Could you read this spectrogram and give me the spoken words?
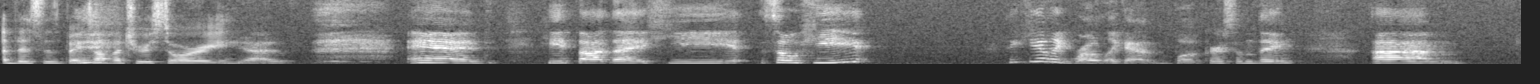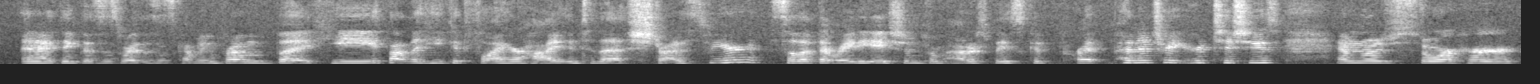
"This is based off a true story." Yes. And he thought that he so he I think he like wrote like a book or something. Um and I think this is where this is coming from, but he thought that he could fly her high into the stratosphere so that the radiation from outer space could pre- penetrate her tissues and restore her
